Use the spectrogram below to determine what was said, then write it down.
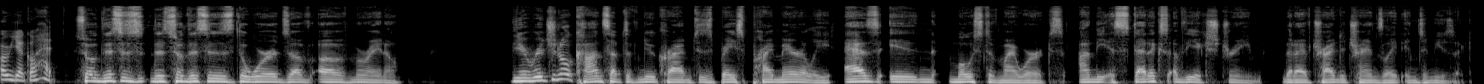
oh yeah, go ahead. So this is this. So this is the words of of Moreno. The original concept of new crimes is based primarily, as in most of my works, on the aesthetics of the extreme that I've tried to translate into music.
